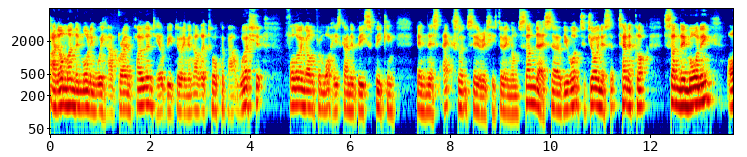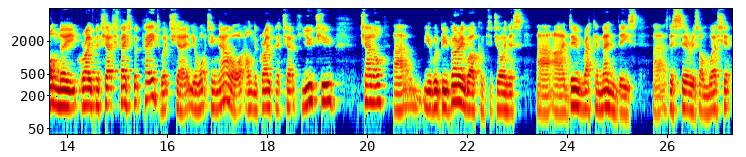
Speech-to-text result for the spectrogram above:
And on Monday morning, we have Graham Poland. He'll be doing another talk about worship, following on from what he's going to be speaking in this excellent series he's doing on Sunday. So if you want to join us at 10 o'clock Sunday morning on the Grosvenor Church Facebook page, which uh, you're watching now, or on the Grosvenor Church YouTube channel, uh, you would be very welcome to join us. Uh, I do recommend these uh, this series on worship.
